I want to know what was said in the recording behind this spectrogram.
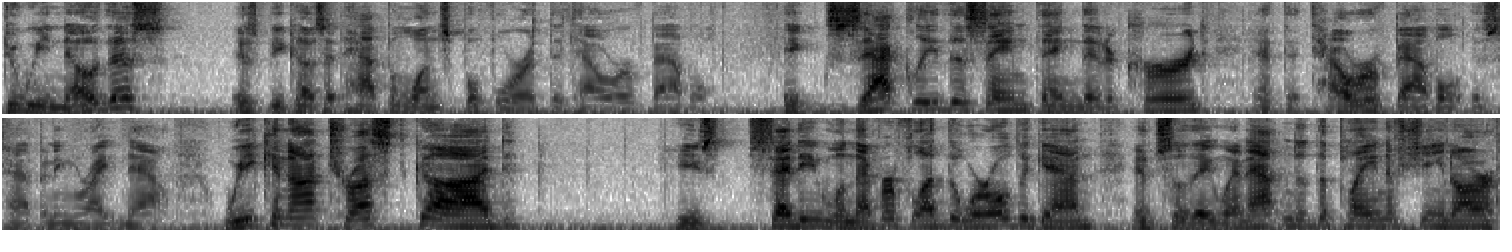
do we know this? Is because it happened once before at the Tower of Babel. Exactly the same thing that occurred at the Tower of Babel is happening right now. We cannot trust God. He said he will never flood the world again. And so they went out into the plain of Shinar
